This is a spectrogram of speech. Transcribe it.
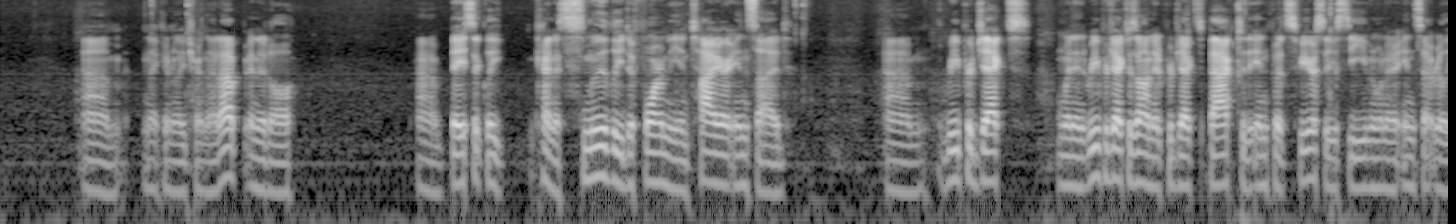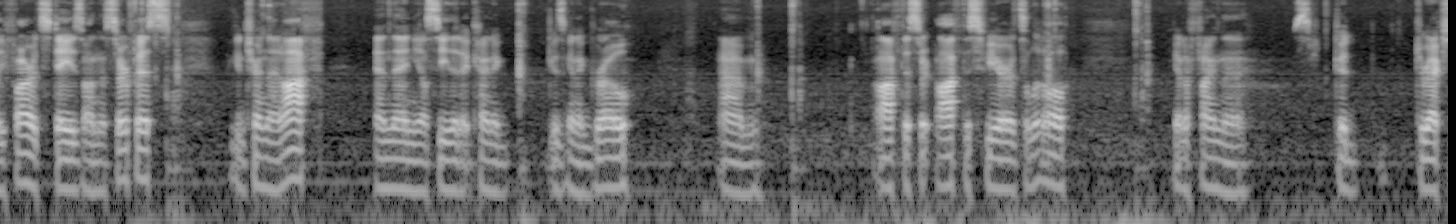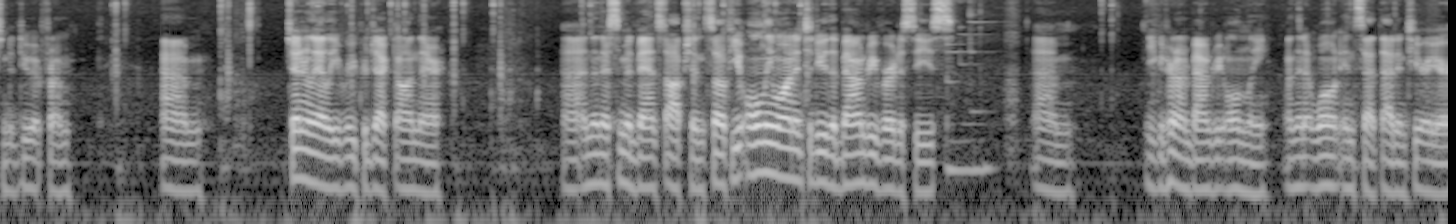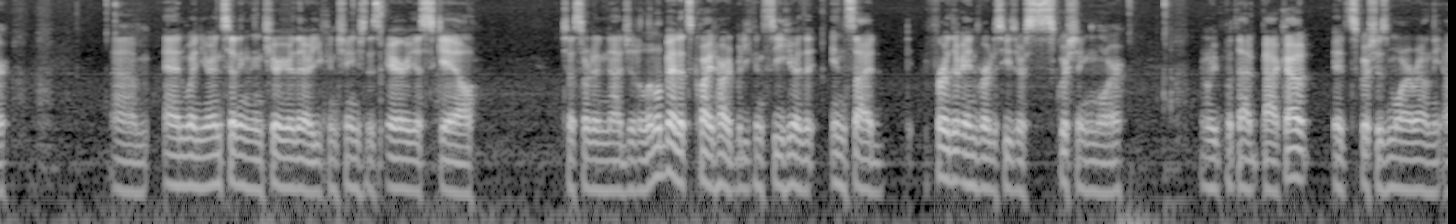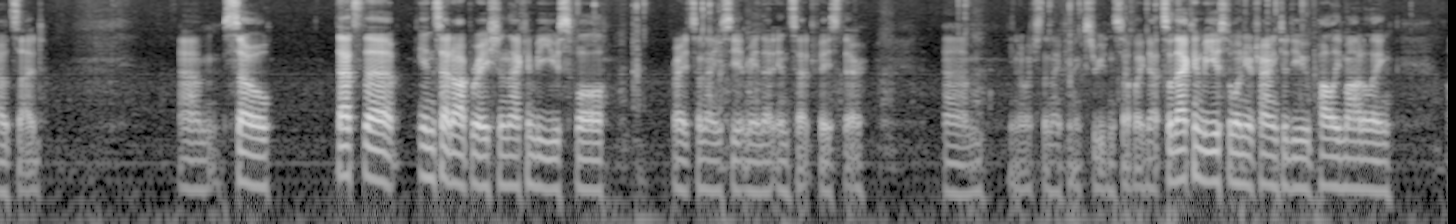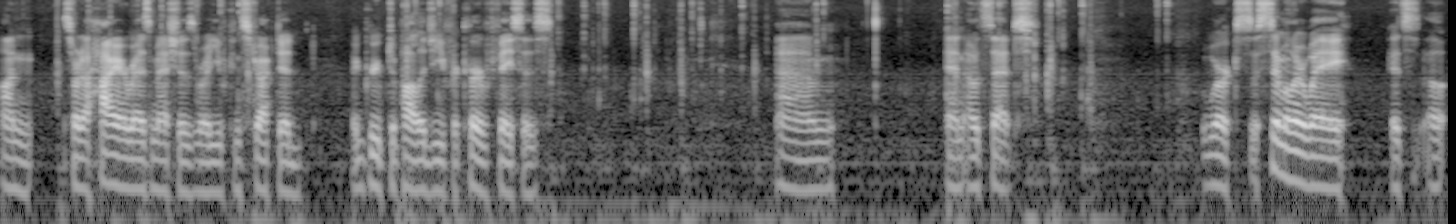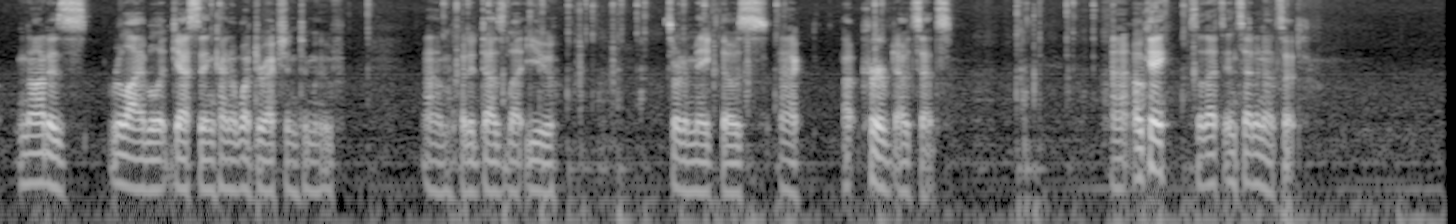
Um, and I can really turn that up, and it'll uh, basically kind of smoothly deform the entire inside. Um, reproject, when a reproject is on, it projects back to the input sphere. So you see even when I inset really far, it stays on the surface. You can turn that off, and then you'll see that it kind of is going to grow um, off the off the sphere. It's a little you got to find the good direction to do it from. Um, generally, I leave reproject on there. Uh, and then there's some advanced options. So if you only wanted to do the boundary vertices, um, you can turn on boundary only, and then it won't inset that interior. Um, and when you're insetting the interior there, you can change this area scale to sort of nudge it a little bit. It's quite hard, but you can see here that inside, further in vertices are squishing more. And we put that back out, it squishes more around the outside. Um, so that's the inset operation. That can be useful right? So now you see it made that inset face there, um, you know, which then I can extrude and stuff like that. So that can be useful when you're trying to do poly modeling on sort of higher res meshes where you've constructed a group topology for curved faces. Um, and outset works a similar way. It's uh, not as reliable at guessing kind of what direction to move, um, but it does let you sort of make those uh, curved outsets. Uh, okay, so that's inset and outset.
